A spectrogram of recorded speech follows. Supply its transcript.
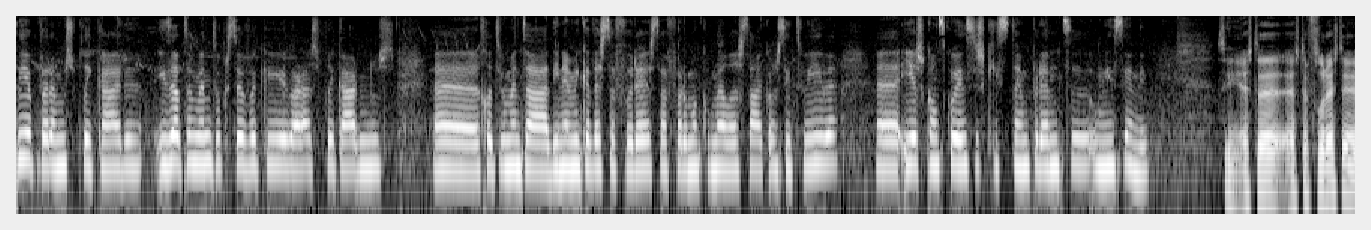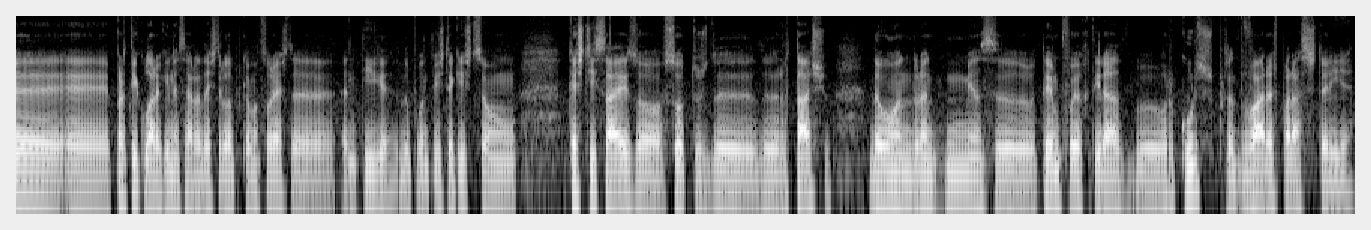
pedia para me explicar exatamente o que esteve aqui agora a explicar-nos uh, relativamente à dinâmica desta floresta, à forma como ela está constituída uh, e as consequências que isso tem perante um incêndio. Sim, esta, esta floresta é, é, particular aqui na Serra da Estrela porque é uma floresta antiga, do ponto de vista que isto são castiçais ou sotos de, de retacho, da onde durante um imenso tempo foi retirado recursos, portanto varas para a cestaria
